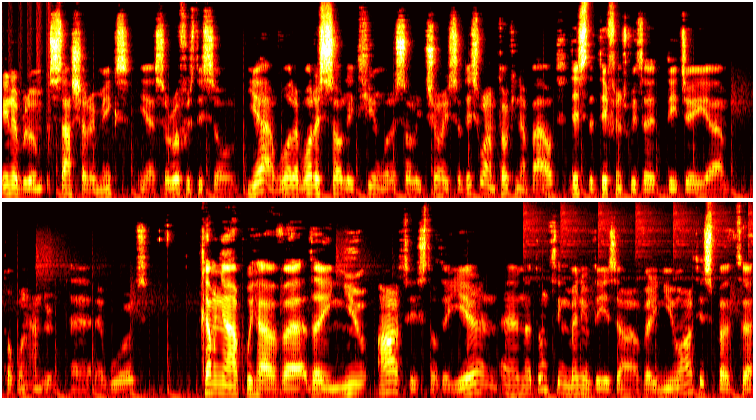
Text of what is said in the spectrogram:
Inner Bloom Sasha remix. Yeah, so Rufus Du Sol. Yeah, what a, what a solid tune, what a solid choice. So this is what I'm talking about. This is the difference with the DJ um, Top 100 uh, awards. Coming up, we have uh, the new artist of the year, and, and, I don't think many of these are very new artists, but uh,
